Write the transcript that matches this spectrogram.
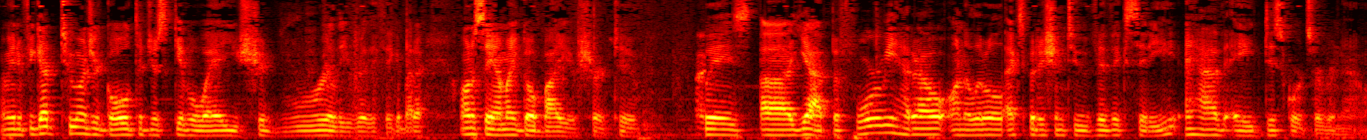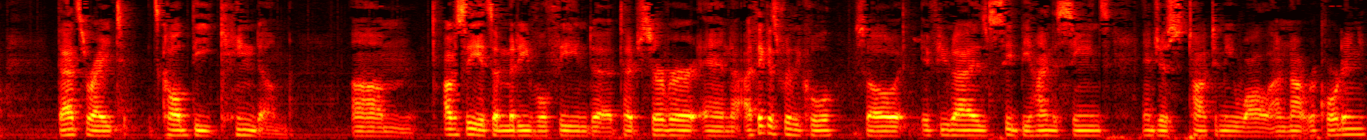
I mean, if you got 200 gold to just give away, you should really, really think about it. Honestly, I might go buy you a shirt too. Anyways, uh, yeah, before we head out on a little expedition to Vivec City, I have a Discord server now. That's right, it's called The Kingdom. Um, obviously it's a medieval themed uh, type server and I think it's really cool. So if you guys see behind the scenes and just talk to me while I'm not recording,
